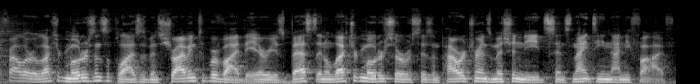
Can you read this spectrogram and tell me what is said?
Fowler Electric Motors and Supplies has been striving to provide the area's best in electric motor services and power transmission needs since 1995.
